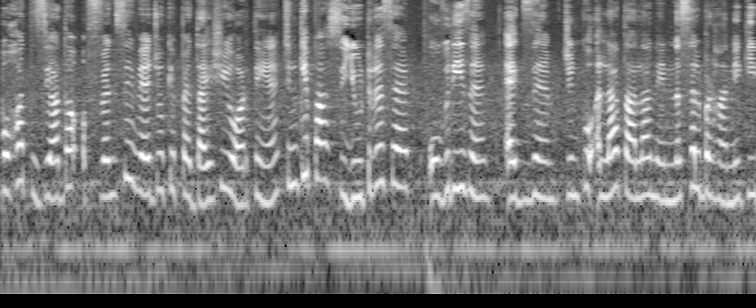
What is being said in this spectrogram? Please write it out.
बहुत ज़्यादा ऑफेंसिव है, जो की पैदाइशी औरतें हैं, जिनके पास यूटरस है ओवरीज है एग्ज है, जिनको अल्लाह ताला ने नस्ल बढ़ाने की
